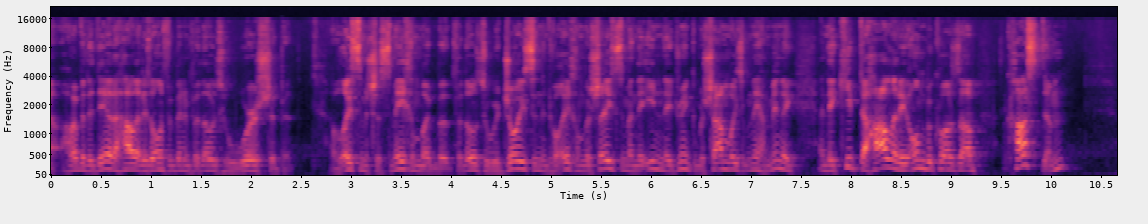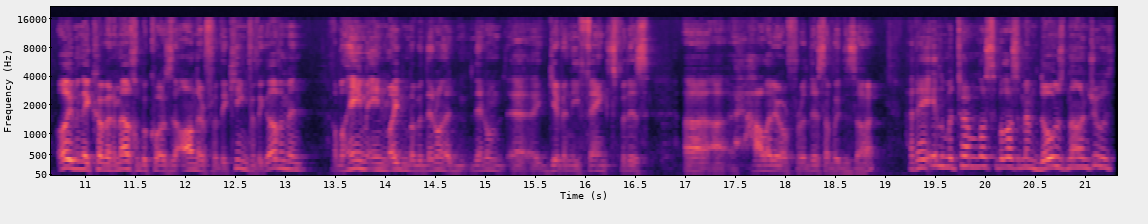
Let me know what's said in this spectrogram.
now, however, the day of the holiday is only forbidden for those who worship it. But for those who rejoice in it, and they eat and they drink, and they keep the holiday only because of custom, or even they cover the melech because the honor for the king, for the government. But they don't, they don't uh, give any thanks for this uh, uh holiday or for this avodah Those non-Jews,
